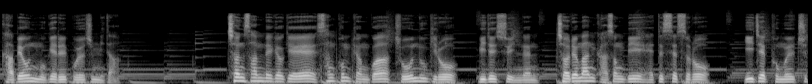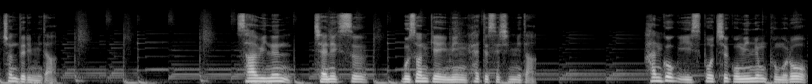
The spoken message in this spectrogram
가벼운 무게를 보여줍니다. 1300여 개의 상품평과 좋은 후기로 믿을 수 있는 저렴한 가성비 헤드셋으로 이 제품을 추천드립니다. 4위는 제닉스 무선 게이밍 헤드셋입니다. 한국 e스포츠 공인용품으로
